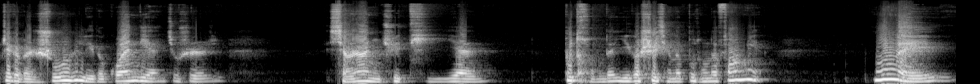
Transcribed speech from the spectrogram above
这个本书里的观点就是想让你去体验不同的一个事情的不同的方面，因为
